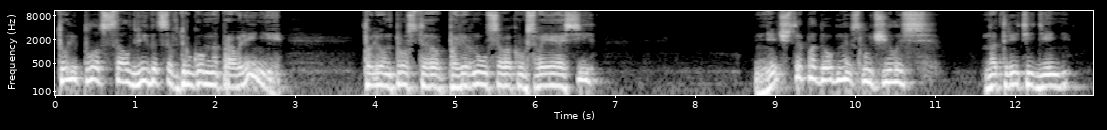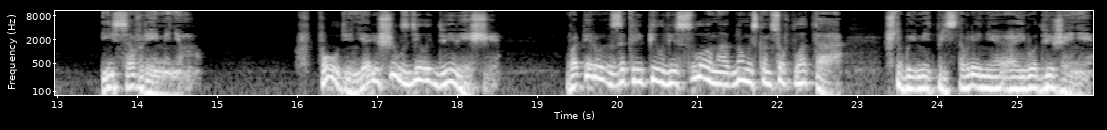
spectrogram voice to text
то ли плод стал двигаться в другом направлении, то ли он просто повернулся вокруг своей оси. Нечто подобное случилось на третий день и со временем. В полдень я решил сделать две вещи. Во-первых, закрепил весло на одном из концов плота, чтобы иметь представление о его движении.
